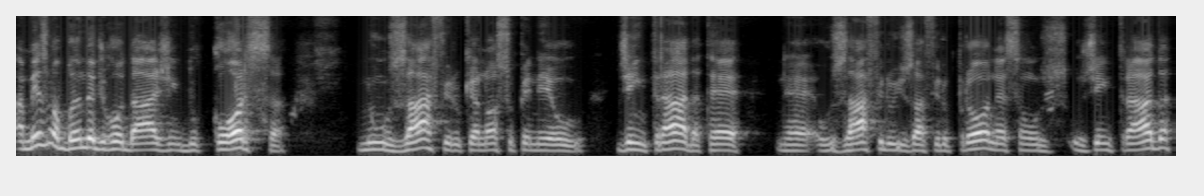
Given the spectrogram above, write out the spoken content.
a mesma banda de rodagem do Corsa no Zafiro, que é nosso pneu de entrada, até né, o Zafiro e o Zafiro Pro né, são os, os, de entrada,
